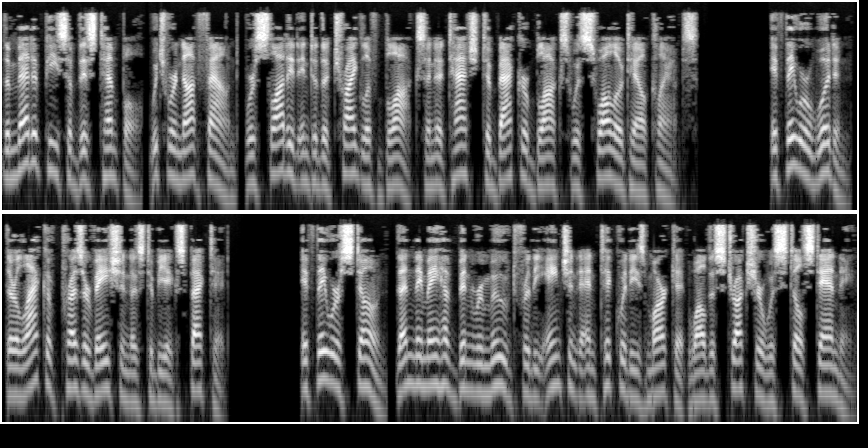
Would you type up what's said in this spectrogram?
The metopes of this temple, which were not found, were slotted into the triglyph blocks and attached to backer blocks with swallowtail clamps. If they were wooden, their lack of preservation is to be expected. If they were stone, then they may have been removed for the ancient antiquities market while the structure was still standing.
